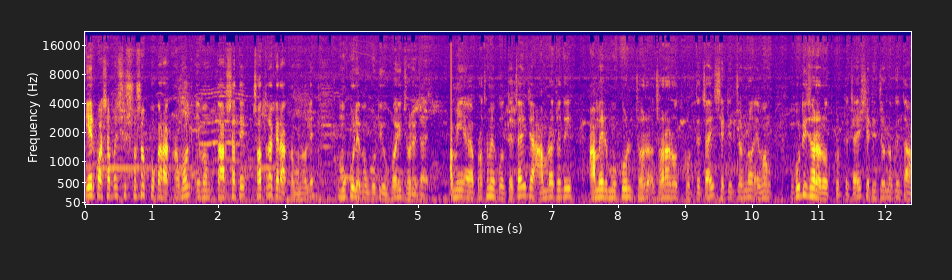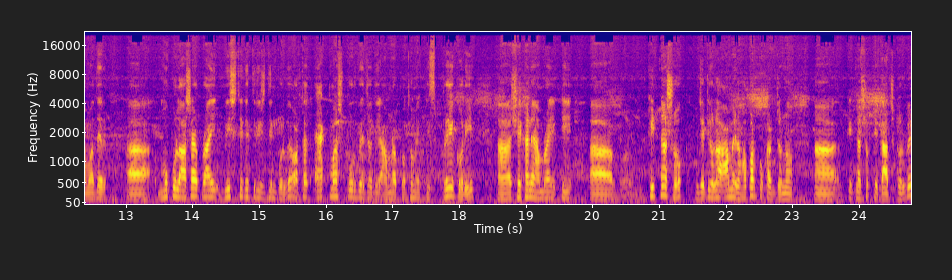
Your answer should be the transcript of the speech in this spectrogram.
এর পাশাপাশি শোষক পোকার আক্রমণ এবং তার সাথে ছত্রাকের আক্রমণ হলে মুকুল এবং গুটি উভয়ই ঝরে যায়। আমি প্রথমে বলতে চাই যে, আমরা যদি আমের মুকুল ঝর- রোধ করতে চাই সেটির জন্য এবং গুটি ঝরা রোধ করতে চাই সেটির জন্য কিন্তু আমাদের মুকুল আসার প্রায় বিশ থেকে ত্রিশ দিন পূর্বে, অর্থাৎ এক মাস পূর্বে যদি আমরা প্রথম স্প্রে করি সেখানে আমরা একটি কীটনাশক, যেটি হলো আমের হপার পোকার জন্য কীটনাশকটি কাজ করবে।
